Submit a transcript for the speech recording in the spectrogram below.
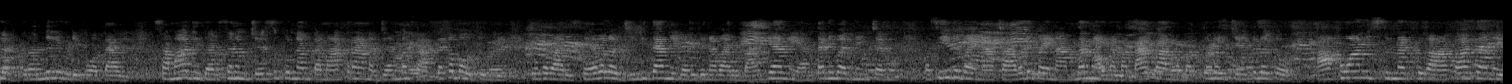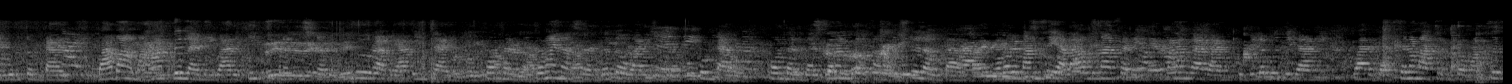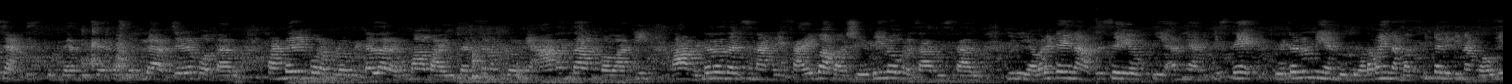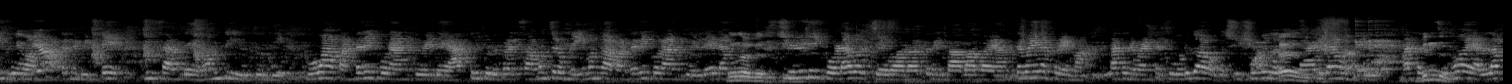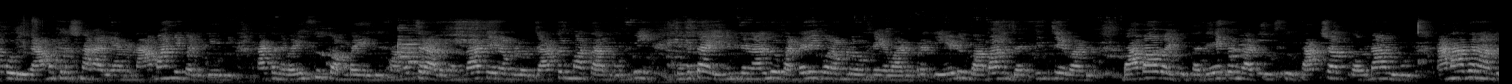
జీవుల గ్రంథులు విడిపోతాయి. సమాధి దర్శనం చేసుకున్నంత మాత్రాన జన్మ సార్థకమవుతుంది. ఇక వారి సేవలో జీవితాన్ని గడిపిన వారి భాగ్యాన్ని ఎంతని వర్ణించను మసీదు పైన కావడి పైన అందమైన పతాకాలను భక్తుల చేతులతో ఆహ్వానిస్తున్నట్లుగా ఆకాశాన్ని ఎగురుతుంటాయి. బాబా మహాత్ములని వారి కీర్తి ప్రతిష్టలు వీరూరా వ్యాపించాయి. కొందరు నిజమైన శ్రద్ధతో వారిని బ్రతుకుంటారు. కొందరు దర్శనంతో సంతుష్టులవుతారు ఎవరి మనసు ఎలా ఉన్నా సరే కానీ వారి దర్శన మాత్రంతో మనసు శాంతిస్తుంది అందుచేత జనులు ఆశ్చర్యపోతారు పండరీపురంలో విఠల రఘుమాబాయి దర్శనంలోని ఆనంద అనుభవాన్ని ఆ విఠల దర్శనాన్ని సాయిబాబా షిరిడీలో ప్రసాదిస్తారు. ఇది ఎవరికైనా అతిశయోక్తి అని అనిపిస్తే విఠలుని ఎందు దృఢమైన భక్తి కలిగిన గౌరీ గోవా మాటను వింటే ఈ సందేహం తీరు. గోవా పండరీపురానికి వెళ్ళే యాత్రికుడు ప్రతి సంవత్సరం నియమంగా పండరీపురానికి వెళ్ళేటప్పుడు షిరిడి కూడా వచ్చేవాడు. అతని బాబాపై అంతమైన ప్రేమ. అతని వెంట తోడుగా ఒక శిష్యుడు వాడిగా ఉండేది. అతని సింహ ఎల్లప్పుడూ రామకృష్ణ హరి అనే నామాన్ని పలికేది. అతని వయసు తొంభై ఐదు సంవత్సరాలు. గంగా తీరంలో చాతుర్మాసాలు ఉండి మిగతా ఎనిమిది నెలలు పండరీపురంలో ఉండేవాడు. ప్రతి ఏడు బాబాను దర్శించేవాడు. బాబా వైపు తదేకంగా చూస్తూ సాక్షాత్ కరుణాలు అనాథనాథుడు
